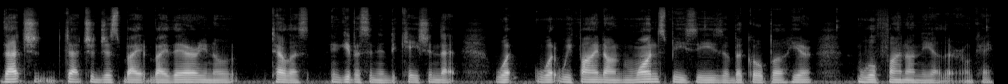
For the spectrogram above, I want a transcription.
that should that should just by by there you know tell us and give us an indication that what what we find on one species of Bacopa here, we'll find on the other. Okay.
